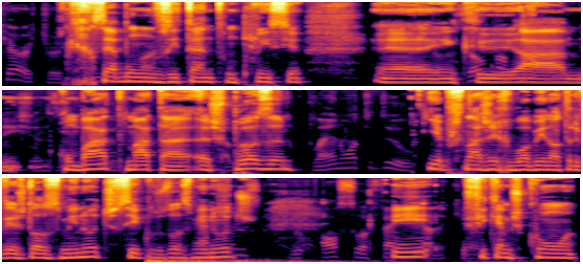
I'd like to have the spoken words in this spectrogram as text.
que recebe um visitante, um polícia, eh, em que há combate, mata a esposa e a personagem rebobina outra vez 12 minutos, ciclos de 12 minutos, e ficamos com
